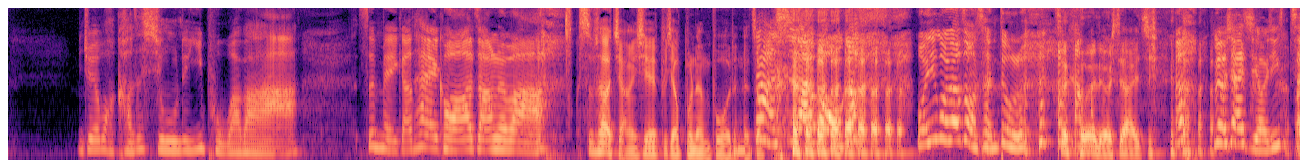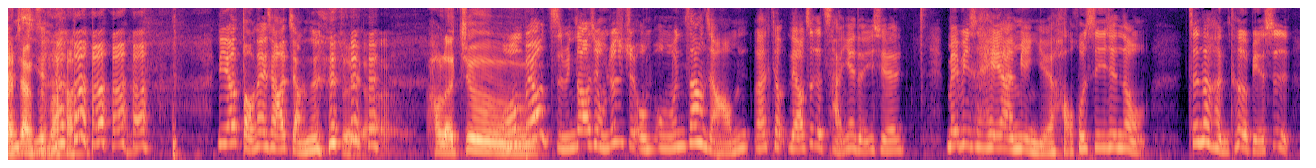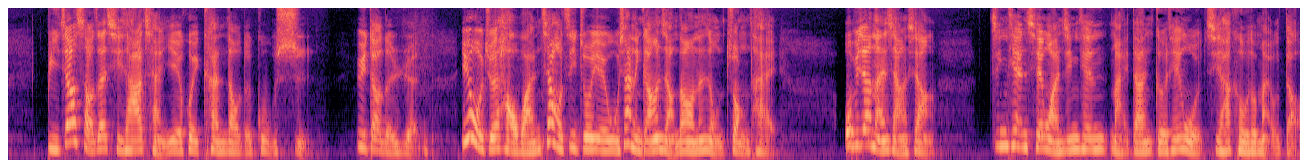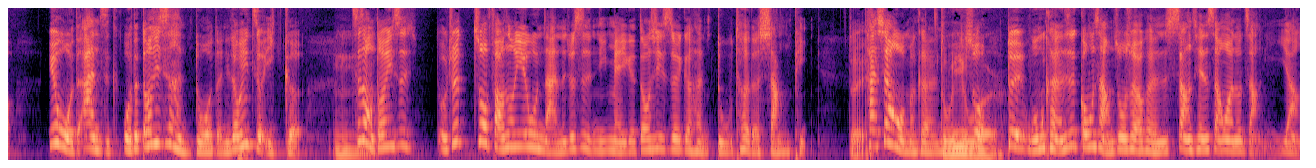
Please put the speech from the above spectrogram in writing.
你觉得哇靠，这太离谱啊吧？这美高太夸张了吧？是不是要讲一些比较不能播的那种？当然是啊，我刚 我已经过到这种程度了。这可不可以留下一集？没有下一集哦，已经三集了。你要懂那才要讲的，对啊。好了，就我们不用指名道姓，我们就是觉得，我们我们这样讲啊，我们来聊聊这个产业的一些，maybe 是黑暗面也好，或是一些那种真的很特别，是比较少在其他产业会看到的故事，遇到的人。因为我觉得好玩，像我自己做业务，像你刚刚讲到的那种状态，我比较难想象。今天签完，今天买单，隔天我其他客户都买不到，因为我的案子，我的东西是很多的，你东西只有一个。嗯，这种东西是我觉得做房仲业务难的，就是你每一个东西是一个很独特的商品。对，它像我们可能独一无二，对我们可能是工厂做出来，可能是上千上万都长一样，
